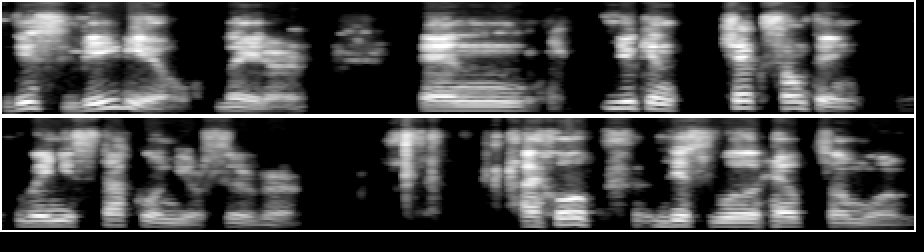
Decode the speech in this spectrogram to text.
this video later and you can check something when you're stuck on your server. I hope this will help someone.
